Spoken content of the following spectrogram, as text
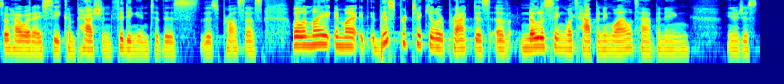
So how would I see compassion fitting into this this process? Well, in my in my this particular practice of noticing what's happening while it's happening, you know, just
